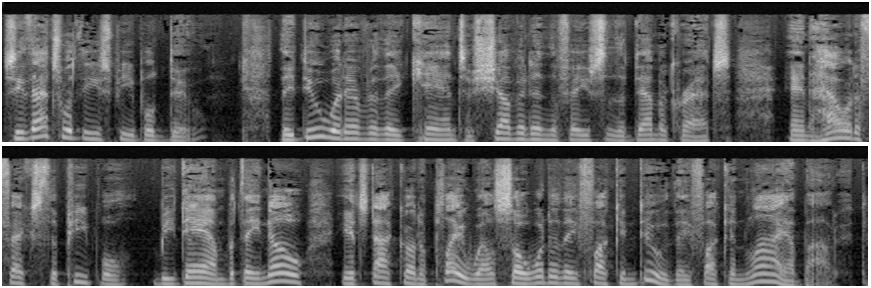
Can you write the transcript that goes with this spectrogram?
See, that's what these people do. They do whatever they can to shove it in the face of the Democrats, and how it affects the people be damned. But they know it's not going to play well, so what do they fucking do? They fucking lie about it.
